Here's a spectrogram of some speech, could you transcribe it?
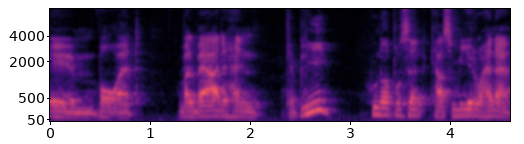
Øhm, hvor at Valverde, han kan blive 100%, Casemiro, han er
